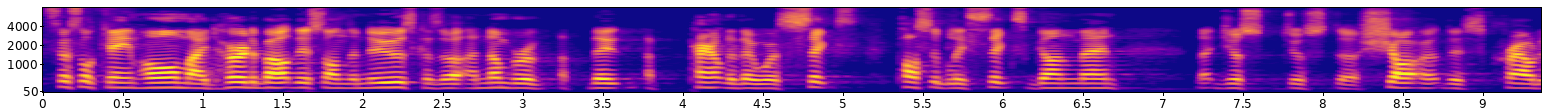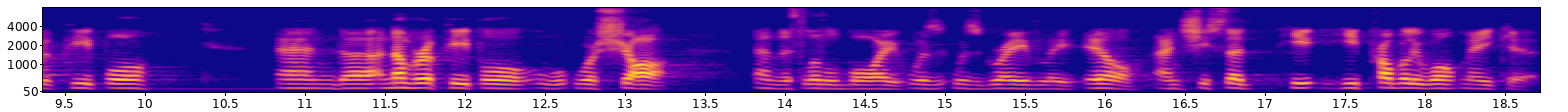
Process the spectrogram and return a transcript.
Cecil came home, I'd heard about this on the news because a, a, number of, they, apparently there were six, possibly six gunmen that just, just uh, shot at this crowd of people. And uh, a number of people w- were shot, and this little boy was, was gravely ill. And she said, he, he probably won't make it.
